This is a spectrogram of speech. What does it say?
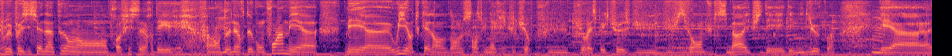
Je me positionne un peu en, en professeur des, enfin en donneur de bons points, mais euh, mais euh, oui, en tout cas dans, dans le sens d'une agriculture plus plus respectueuse du, du vivant, du climat et puis des, des milieux quoi. Et euh,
